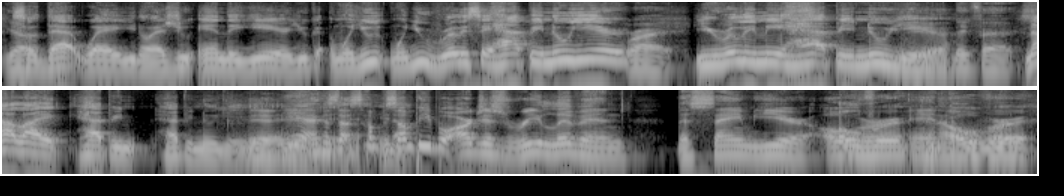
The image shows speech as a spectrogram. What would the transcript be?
Yep. So that way, you know, as you end the year, you when you when you really say Happy New Year, Right. You really mean Happy New Year. Big facts. Not like Happy Happy New Year. Yeah, Yeah, because some you know. some people are just reliving the same year over, Over and, and over over.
